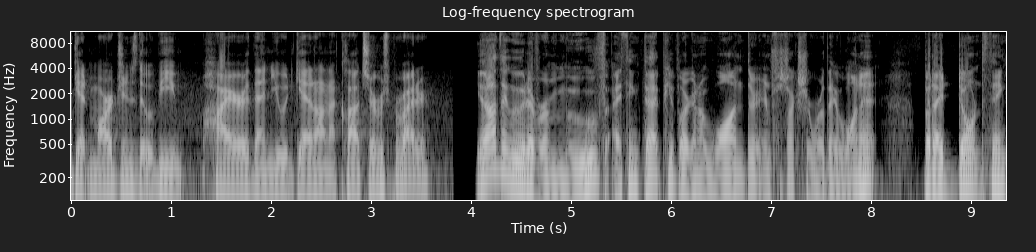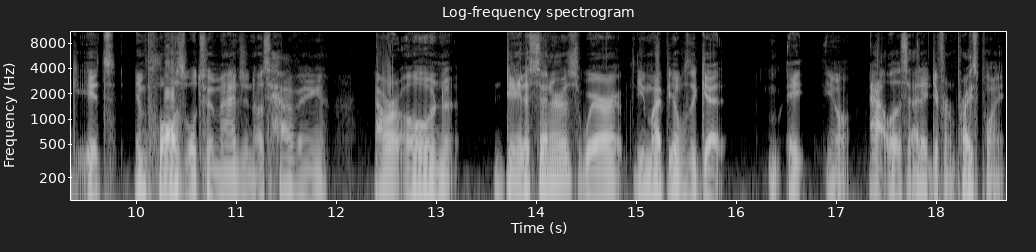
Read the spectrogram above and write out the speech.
get margins that would be higher than you would get on a cloud service provider? You know, I don't think we would ever move. I think that people are going to want their infrastructure where they want it, but I don't think it's implausible to imagine us having our own data centers where you might be able to get a you know Atlas at a different price point.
